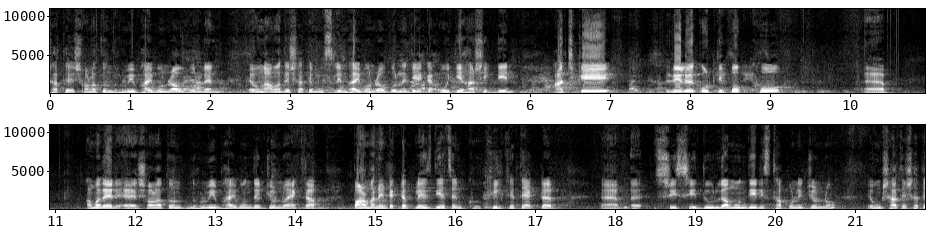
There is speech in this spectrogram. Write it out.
সাথে সনাতন ধর্মী ভাই বোনরাও বললেন এবং আমাদের সাথে মুসলিম ভাই বোনরাও বললেন যে এটা ঐতিহাসিক দিন। আজকে রেলওয়ে কর্তৃপক্ষ আমাদের সনাতন ধর্মী ভাই বোনদের জন্য একটা পার্মানেন্ট একটা প্লেস দিয়েছেন খিলক্ষেতে, একটা শ্রী শ্রী দুর্গা মন্দির স্থাপনের জন্য এবং সাথে সাথে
